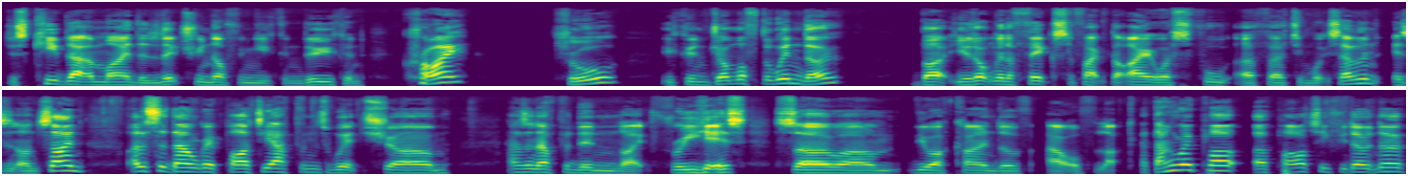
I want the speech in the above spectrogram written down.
just keep that in mind. There's literally nothing you can do. You can cry, sure, you can jump off the window, but you're not going to fix the fact that iOS 13.7 uh, isn't unsigned unless a downgrade party happens, which um, hasn't happened in like three years, so um, you are kind of out of luck. A downgrade pl- a party, if you don't know,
